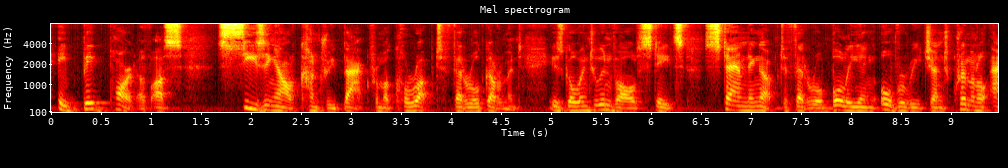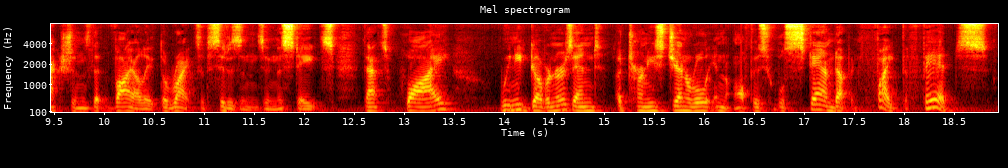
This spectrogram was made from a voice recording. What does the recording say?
A big part of us seizing our country back from a corrupt federal government is going to involve states standing up to federal bullying, overreach, and criminal actions that violate the rights of citizens in the states. That's why we need governors and attorneys general in office who will stand up and fight the feds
